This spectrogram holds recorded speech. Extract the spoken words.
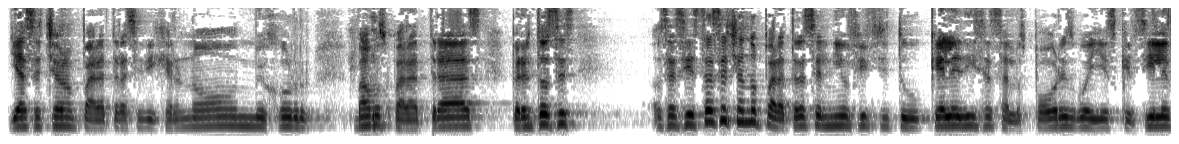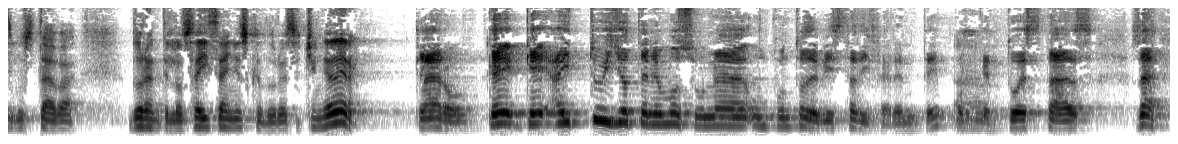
ya se echaron para atrás y dijeron, no, mejor vamos para atrás. Pero entonces, o sea, si estás echando para atrás el New 52, ¿qué le dices a los pobres güeyes que sí les gustaba durante los seis años que duró esa chingadera? Claro, que, que ahí tú y yo tenemos una, un punto de vista diferente, porque tú estás, o sea,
